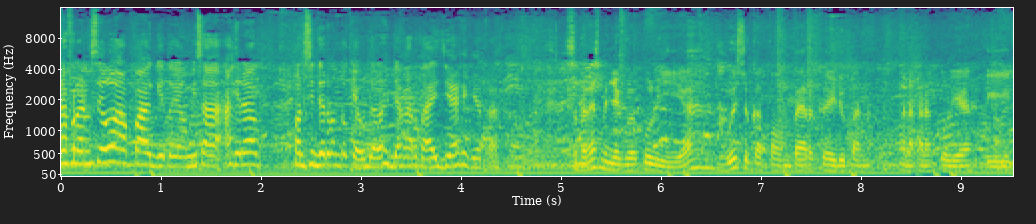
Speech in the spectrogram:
referensi lo apa gitu yang bisa akhirnya consider untuk ya udahlah Jakarta aja gitu Sebenarnya semenjak gue kuliah, gue suka compare kehidupan anak-anak kuliah di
